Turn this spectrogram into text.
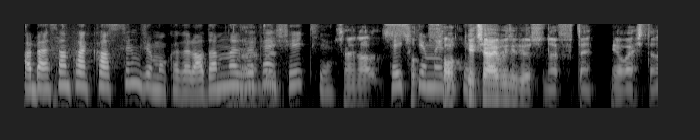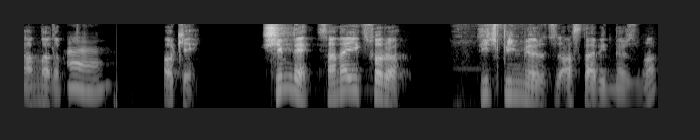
Abi ben sana tank kastırmayacağım o kadar. Adamlar Nerede? zaten şey ki. Sen al- Tek so- yemedik sok ya. geç abi diyorsun hafiften. Yavaştan anladım. Ha. Okey. Şimdi sana ilk soru. Hiç bilmiyoruz. Asla bilmiyoruz bunu.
